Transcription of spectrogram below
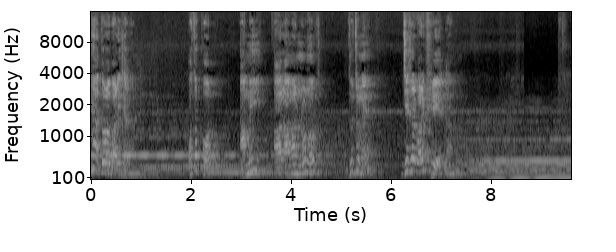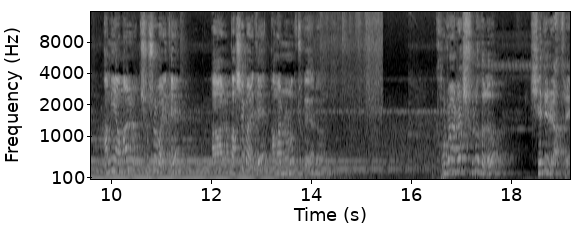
হ্যাঁ তোরা বাড়ি যা। অতঃপর আমি আর আমার ননদ দুজনে যে যার বাড়ি ফিরে এলাম। আমি আমার শ্বশুর বাড়িতে আর পাশের বাড়িতে আমার ননদ ঢুকে গেল। ঘটনাটা শুরু হলো সেদিন রাত্রে।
